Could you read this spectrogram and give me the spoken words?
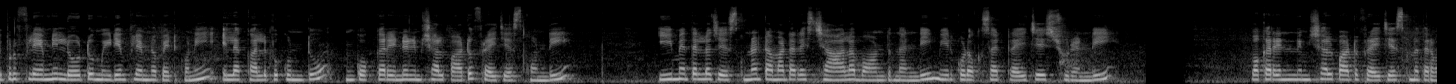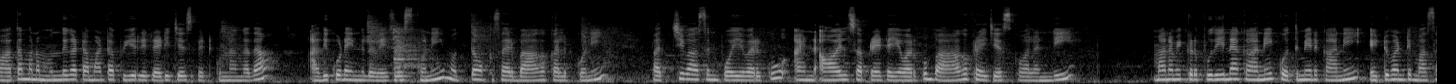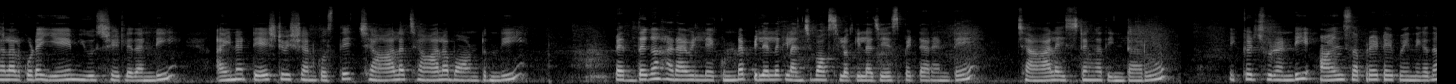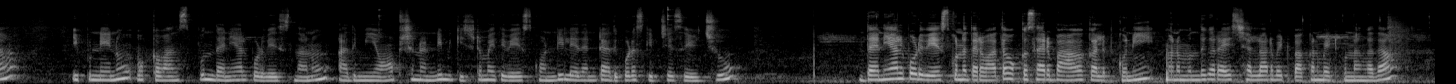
ఇప్పుడు ఫ్లేమ్ని లో టు మీడియం ఫ్లేమ్లో పెట్టుకొని ఇలా కలుపుకుంటూ ఇంకొక రెండు నిమిషాల పాటు ఫ్రై చేసుకోండి. ఈ మెథడ్లో చేసుకున్న టమాటా రైస్ చాలా బాగుంటుందండి. మీరు కూడా ఒకసారి ట్రై చేసి చూడండి. ఒక రెండు నిమిషాల పాటు ఫ్రై చేసుకున్న తర్వాత మనం ముందుగా టమాటా ప్యూరీ రెడీ చేసి పెట్టుకున్నాం కదా అది కూడా ఇందులో వేసేసుకొని మొత్తం ఒకసారి బాగా కలుపుకొని పచ్చి వాసన పోయే వరకు అండ్ ఆయిల్ సపరేట్ అయ్యే వరకు బాగా ఫ్రై చేసుకోవాలండి. మనం ఇక్కడ పుదీనా కానీ కొత్తిమీర కానీ ఎటువంటి మసాలాలు కూడా ఏం యూజ్ చేయట్లేదండి. అయినా టేస్ట్ విషయానికి వస్తే చాలా చాలా బాగుంటుంది. పెద్దగా హడావిడి లేకుండా పిల్లలకి లంచ్ బాక్స్లోకి ఇలా చేసి పెట్టారంటే చాలా ఇష్టంగా తింటారు. ఇక్కడ చూడండి ఆయిల్ సపరేట్ అయిపోయింది కదా. ఇప్పుడు నేను ఒక వన్ స్పూన్ ధనియాల పొడి వేస్తున్నాను. అది మీ ఆప్షన్ అండి. మీకు ఇష్టమైతే వేసుకోండి. లేదంటే అది కూడా స్కిప్ చేసేయచ్చు. ధనియాల పొడి వేసుకున్న తర్వాత ఒక్కసారి బాగా కలుపుకొని మనం ముందుగా రైస్ చల్లారబెట్టి పక్కన పెట్టుకున్నాం కదా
